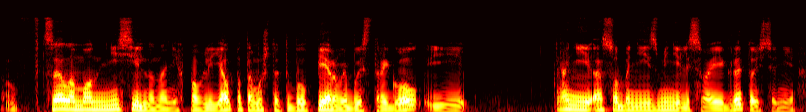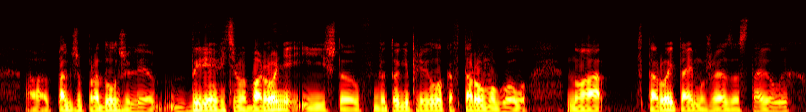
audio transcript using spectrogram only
В целом он не сильно на них повлиял, потому что это был первый быстрый гол, и они особо не изменили своей игры, то есть они также продолжили дырявить в обороне, и что в итоге привело ко второму голу. Ну а второй тайм уже заставил их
